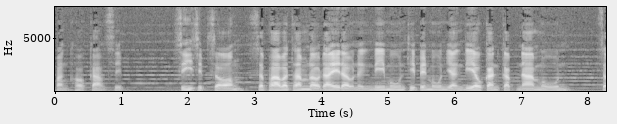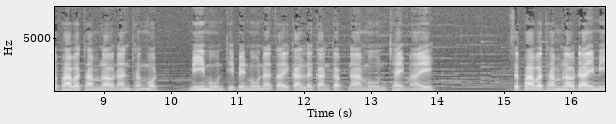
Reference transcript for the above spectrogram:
ฟังข้อ 90 42 สภาวธรรมเหล่าใดเหล่าหนึ่งมีมูลที่เป็นมูลอย่างเดียวกันกับนามมูล สภาวธรรมเหล่านั้นทั้งหมด มีมูลที่เป็นมูลอาศัยกันและกันกับนามมูลใช่ไหม สภาวธรรมเหล่าใดมี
